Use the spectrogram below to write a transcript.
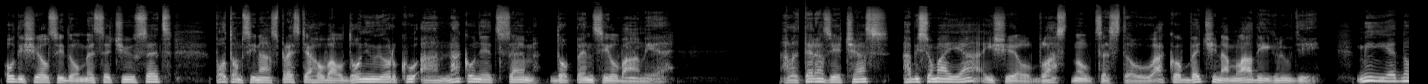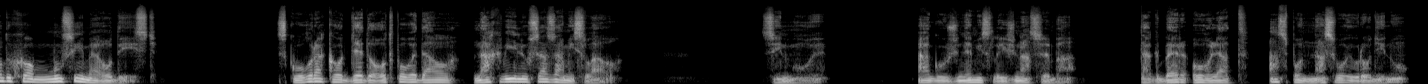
Odišiel si do Massachusetts, potom si nás presťahoval do New Yorku a nakoniec sem, do Pensylvánie. Ale teraz je čas, aby som aj ja išiel vlastnou cestou, ako väčšina mladých ľudí. My jednoducho musíme odísť. Skôr ako dedo odpovedal, na chvíľu sa zamyslel. Syn môj, ak už nemyslíš na seba, tak ber ohľad aspoň na svoju rodinu.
